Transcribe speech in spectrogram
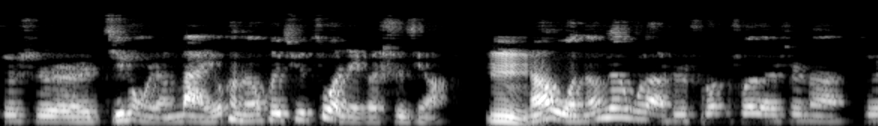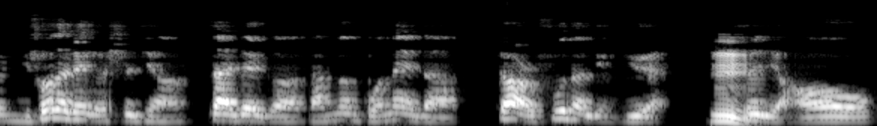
就是几种人吧，有可能会去做这个事情。嗯，然后我能跟吴老师说说的是呢，就是你说的这个事情，在这个咱们国内的高尔夫的领域，嗯，是有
